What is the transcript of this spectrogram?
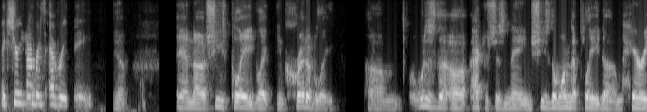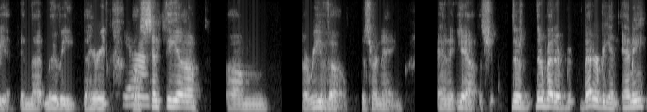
like she remembers everything. Yeah, and uh, she's played like incredibly. Um, what is the uh, actress's name? She's the one that played um, Harriet in that movie. The Harriet Yeah, uh, Cynthia um, Erivo is her name, and it, yeah, she, there's there better better be an Emmy,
